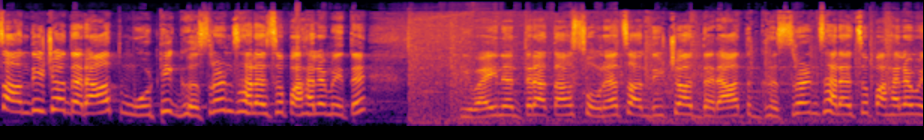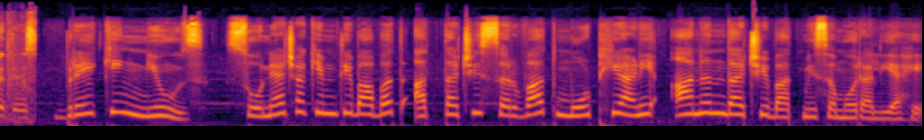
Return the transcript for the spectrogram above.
चांदीच्या दरात मोठी घसरण झाल्याचं पाहायला मिळते दिवाळीनंतर आता सोन्या चांदीच्या दरात घसरण झाल्याचं पाहायला मिळते ब्रेकिंग न्यूज. सोन्याच्या किमतीबाबत आत्ताची सर्वात मोठी आणि आनंदाची बातमी समोर आली आहे.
